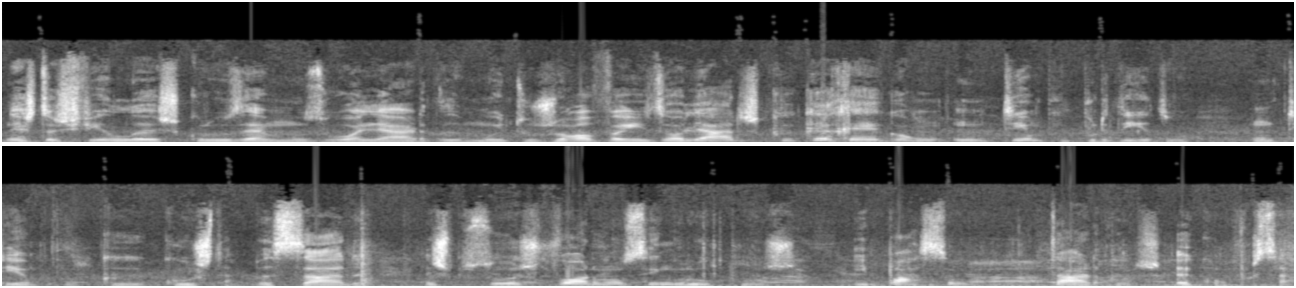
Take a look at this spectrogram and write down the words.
Nestas filas cruzamos o olhar de muitos jovens, olhares que carregam um tempo perdido, um tempo que custa a passar. As pessoas formam-se em grupos e passam tardes a conversar.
